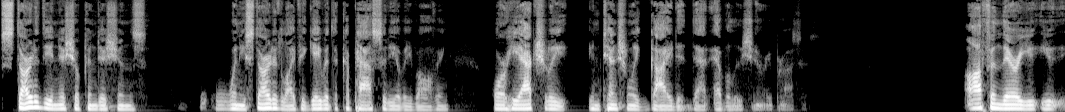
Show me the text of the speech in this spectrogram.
started the initial conditions when he started life, he gave it the capacity of evolving, or he actually intentionally guided that evolutionary process. Often there you, you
